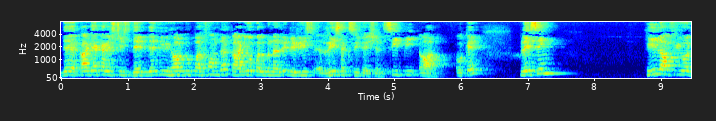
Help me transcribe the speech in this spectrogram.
the cardiac arrest is there, then you have to perform the cardiopulmonary resuscitation CPR. Okay. Placing heel of your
